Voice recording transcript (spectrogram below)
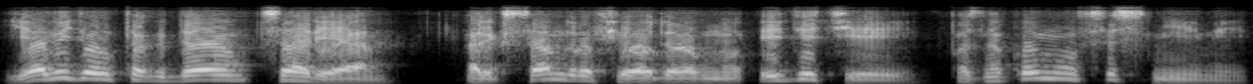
"Я видел тогда царя, Александру Федоровну и детей, познакомился с ними.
